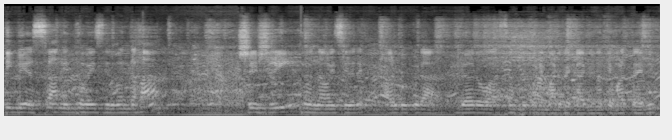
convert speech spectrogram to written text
ದಿವ್ಯ ಸಾನ್ನಿಧ್ಯ ವಹಿಸಿರುವಂತಹ ಶ್ರೀ ಶ್ರೀ ವಹಿಸಿದರೆ ಅವ್ರಿಗೂ ಕೂಡ ಗೌರವ ಸಮರ್ಪಣೆ ಮಾಡಬೇಕಾಗಿ ವಿನಂತಿ ಮಾಡ್ತಾ ಇದ್ದೀನಿ.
